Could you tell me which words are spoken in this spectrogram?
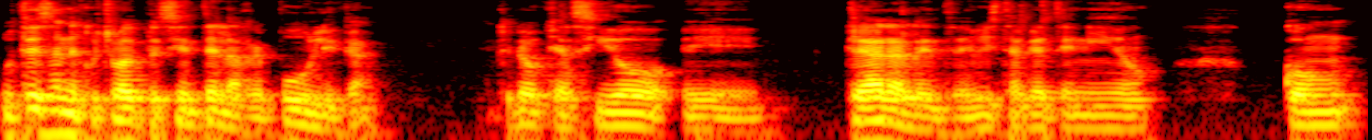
Ustedes han escuchado al presidente de la República. Creo que ha sido eh, clara la entrevista que ha tenido con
